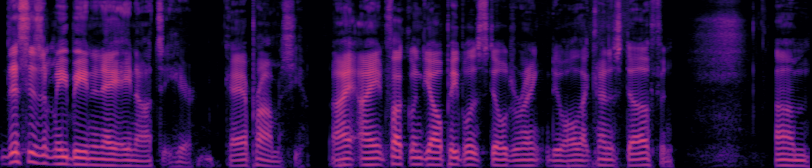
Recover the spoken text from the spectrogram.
this isn't me being an AA Nazi here. Okay, I promise you. I, I ain't fucking with y'all people that still drink and do all that kind of stuff. And um,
